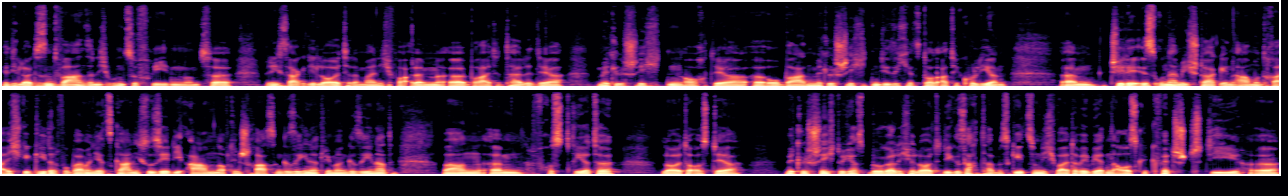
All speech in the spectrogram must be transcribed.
Ja, die Leute sind wahnsinnig unzufrieden. Und äh, wenn ich sage die Leute, dann meine ich vor allem äh, breite Teile der Mittelschichten, auch der äh, urbanen Mittelschichten, die sich jetzt dort artikulieren. Ähm, Chile ist unheimlich stark in Arm und Reich gegliedert, wobei man jetzt gar nicht so sehr die Armen auf den Straßen gesehen hat. Wie man gesehen hat, waren ähm, frustrierte Leute aus der Mittelschicht, durchaus bürgerliche Leute, die gesagt haben, es geht so nicht weiter, wir werden ausgequetscht, die äh,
